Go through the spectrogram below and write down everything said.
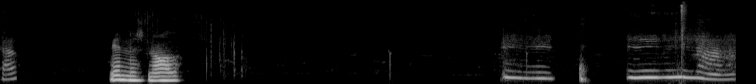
Так. Я не знала. На.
